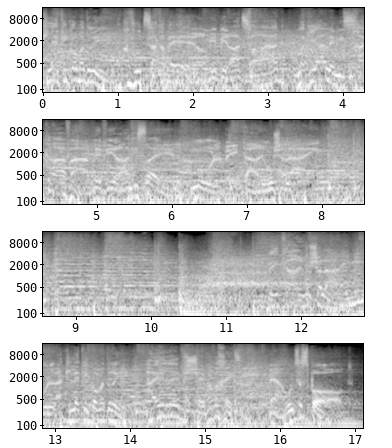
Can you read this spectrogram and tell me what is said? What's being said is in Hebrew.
אתלטיקו מדריד, קבוצת הפאר מבירת ספרד מגיעה למשחק ראווה בבירת ישראל מול בית"ר ירושלים. בית"ר ירושלים מול אתלטיקו מדריד, הערב שבע וחצי בערוץ הספורט.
